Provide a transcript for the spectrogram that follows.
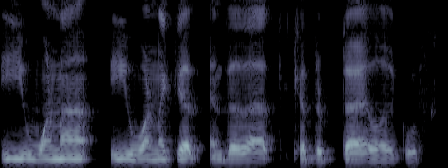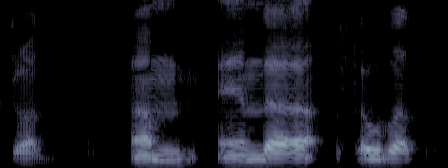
you wanna you wanna get into that kind of dialogue with God. Um and uh so that's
